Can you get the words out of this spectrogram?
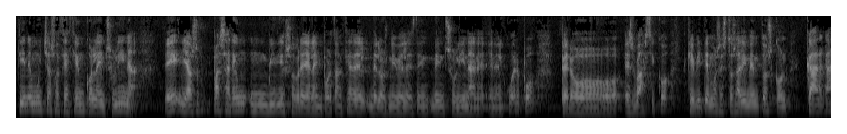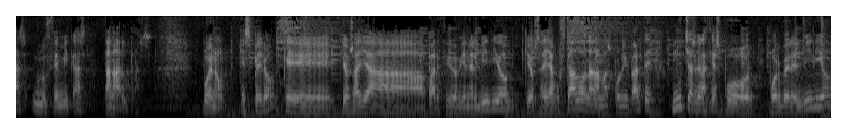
tiene mucha asociación con la insulina. ¿eh? ya os pasaré un, vídeo sobre la importancia de, los niveles de, insulina en, el cuerpo, pero es básico que evitemos estos alimentos con cargas glucémicas tan altas. Bueno, espero que, os haya parecido bien el vídeo, que os haya gustado, nada más por mi parte. Muchas gracias por, ver el vídeo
